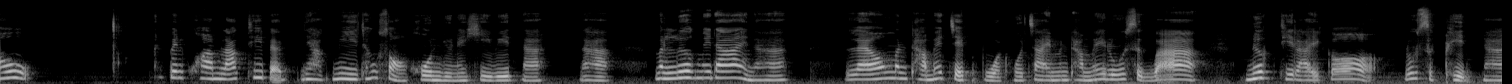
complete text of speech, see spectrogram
วมันเป็นความรักที่แบบอยากมีทั้งสองคนอยู่ในชีวิตนะนะคะ มันเลือกไม่ได้นะคะ แล้วมันทำให้เจ็บปวดหัวใจมันทำให้รู้สึกว่า นึกทีไรก็รู้สึกผิดนะ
